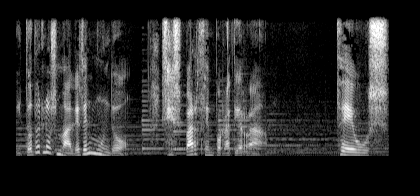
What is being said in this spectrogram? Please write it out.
y todos los males del mundo se esparcen por la tierra. Zeus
